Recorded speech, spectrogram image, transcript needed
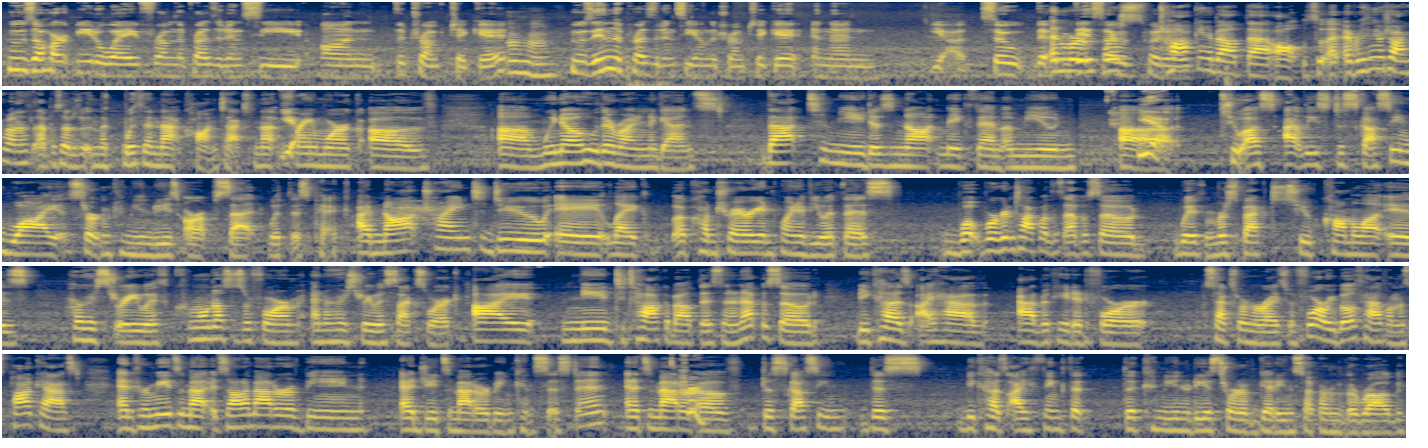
who's a heartbeat away from the presidency on the Trump ticket, Mm-hmm. who's in the presidency on the Trump ticket, and then yeah. So th- and we're, this we're would put a- talking about that all so everything we're talking about in this episode is in the, within that context in that Yeah. framework of um, we know who they're running against that to me does not make them immune uh, Yeah. To us at least discussing why certain communities are upset with this pick i'm not trying to do a like a contrarian point of view with this what we're going to talk about this episode with respect to kamala is her history with criminal justice reform and her history with sex work. I need to talk about this in an episode because I have advocated for sex worker rights before. We both have on this podcast, and for me, it's a ma- it's not a matter of being edgy. It's a matter of being consistent, and it's a matter Sure. of discussing this because I think that the community is sort of getting swept under the rug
